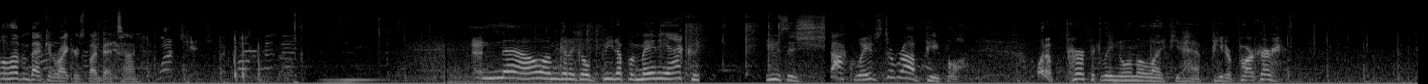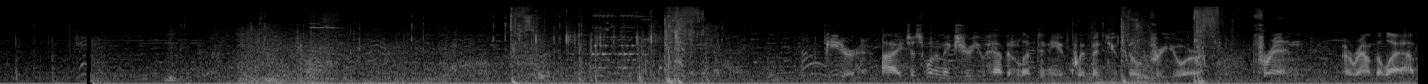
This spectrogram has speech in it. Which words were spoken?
I'll have him back in Rikers by bedtime. Watch it! And now I'm gonna go beat up a maniac who uses shockwaves to rob people. What a perfectly normal life you have, Peter Parker. I just want to make sure you haven't left any equipment you built for your friend around the lab.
